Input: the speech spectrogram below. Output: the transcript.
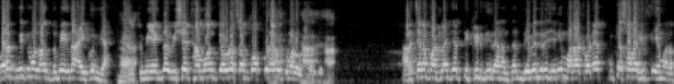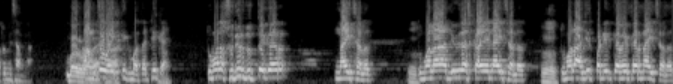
परत मी तुम्हाला तुम्ही एकदा ऐकून घ्या. म्हणजे तुम्ही एकदा विषय थांबवून तेवढं संपवा पुन्हा मी तुम्हाला उत्तर. अर्चना पाटलांच्या तिकीट दिल्यानंतर देवेंद्रजींनी मराठवाड्यात कुठं सभा घेतली हे मला तुम्ही सांगा बरोबर आमचं. वैयक्तिक मत आहे ठीक आहे तुम्हाला सुधीर दुत्तेकर नाही चालत. तुम्हाला देवीदास काळे नाही चालत. तुम्हाला अजित पाटील कवेकर नाही चालत.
